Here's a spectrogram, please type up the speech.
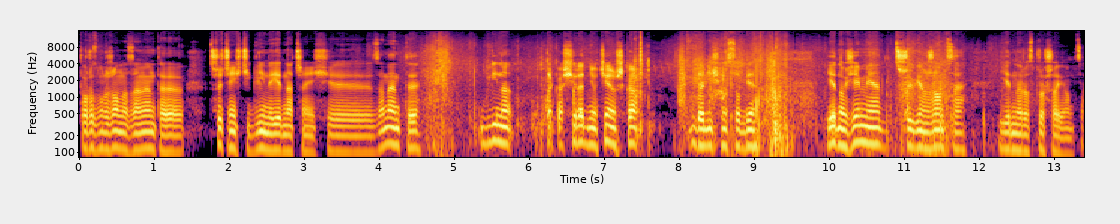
To rozmrożone zanętę, trzy części gliny, jedna część e, zanęty. Glina taka średnio ciężka. Daliśmy sobie jedną ziemię, trzy wiążące jedno rozproszające.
